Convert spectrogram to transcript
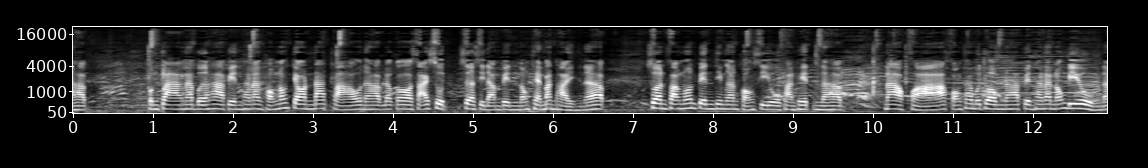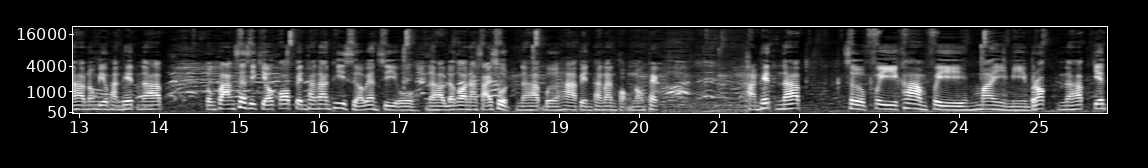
นะครับคนกลางนะเบอร์ 5 เป็นทางด้านของน้องจอนลาดพร้าวนะครับ แล้วก็ซ้ายสุดเสื้อสีดำเป็นน้องแทนบ้านไผ่นะครับ ส่วนฝั่งโน้นเป็นทีมงานของซีโอพานเพชรนะครับ หน้าขวาของท่านผู้ชมนะครับ เป็นทางด้านน้องบิวนะครับน้องบิวพันเพชรนะครับ ตรงกลางเสื้อสีเขียวก็เป็นทางด้านพี่เสือแว่นซีโอนะครับแล้วก็หน้าซ้ายสุดนะครับเบอร์ 5 เป็นทางด้านของน้องแพ็คพันเพชรนะครับเสิร์ฟฟรีข้ามฟรีไม่มีบล็อกนะครับเกม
